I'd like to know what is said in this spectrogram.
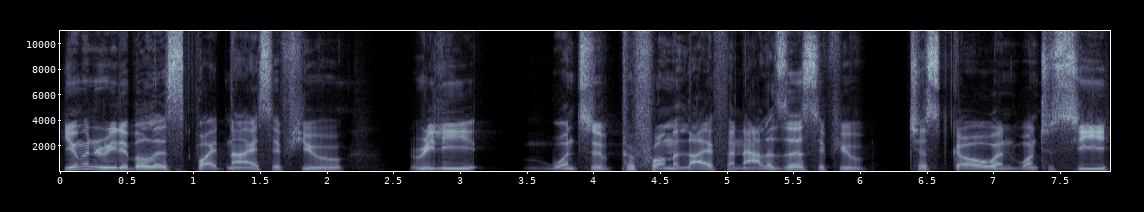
human readable is quite nice if you really want to perform a live analysis, if you just go and want to see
